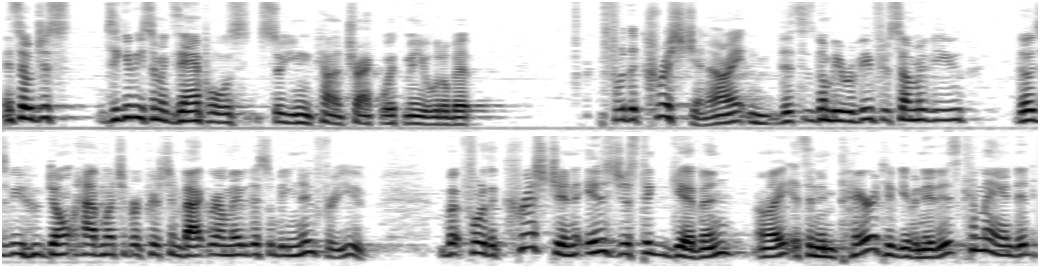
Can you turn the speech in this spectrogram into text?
And so just to give you some examples so you can kind of track with me a little bit. For the Christian, all right, and this is going to be reviewed for some of you. Those of you who don't have much of a Christian background, maybe this will be new for you. But for the Christian, it is just a given, all right? It's an imperative given. It is commanded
